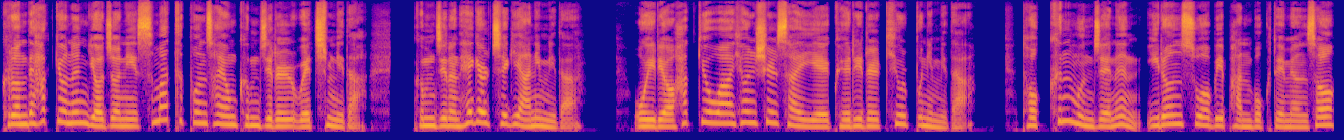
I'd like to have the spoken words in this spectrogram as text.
그런데 학교는 여전히 스마트폰 사용 금지를 외칩니다. 금지는 해결책이 아닙니다. 오히려 학교와 현실 사이에 괴리를 키울 뿐입니다. 더 큰 문제는 이런 수업이 반복되면서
